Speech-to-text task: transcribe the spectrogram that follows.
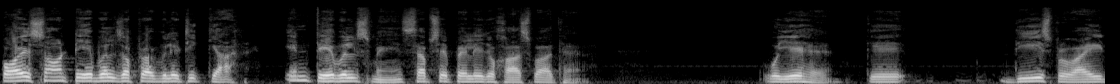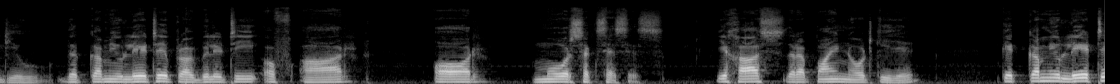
پوائسون ٹیبلز آف پرابلٹی کیا ہے۔ ان ٹیبلز میں سب سے پہلے جو خاص بات ہے وہ یہ ہے کہ these provide you the cumulative probability of r or more successes یہ خاص ذرا پوائنٹ نوٹ کیجیے کہ کمیولیٹو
